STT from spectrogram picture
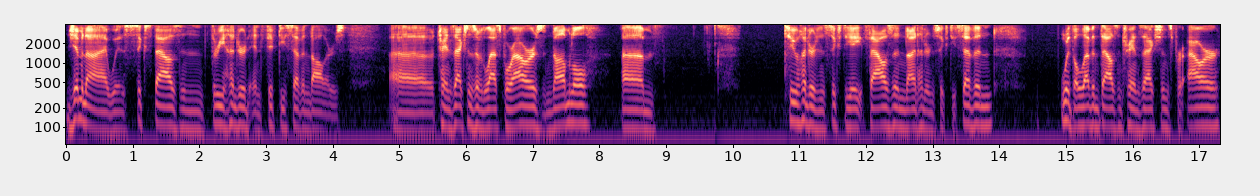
Gemini with $6,357. Uh, transactions over the last four hours nominal um, 268,967 with 11,000 transactions per hour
